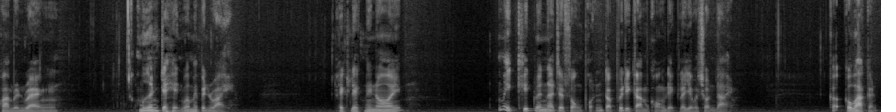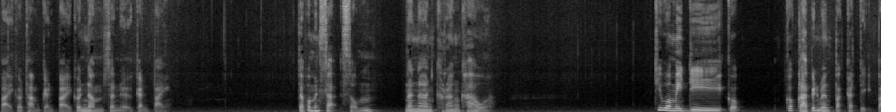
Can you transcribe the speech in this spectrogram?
ความรุนแรง เหมือนจะเห็นว่าไม่เป็นไร เล็กๆน้อยๆ ไม่คิดว่าน่าจะส่งผลต่อพฤติกรรมของเด็กและเยาวชนได้กก็ว่ากันไปก็ทำกันไป ก็นำเสนอกันไป แต่พอมันสะสมนานๆครั้งเข้า ที่ว่าไม่ดีก็ก็กลายเป็นเรื่องปกติไป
